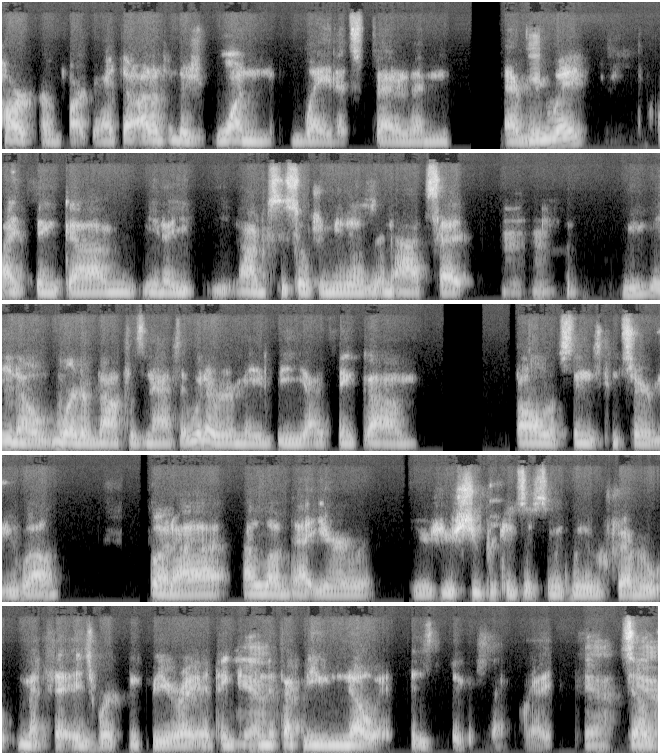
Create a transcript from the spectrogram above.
part of marketing. I, don't, I don't think there's one way that's better than every way. I think, um, you know, you- obviously social media is an asset you know, word of mouth is an asset, whatever it may be. I think um, all those things can serve you well. But uh, I love that you're you're you're super consistent with whichever method is working for you, right? I think, Yeah. and the fact that you know it is the biggest thing, right? Yeah. So, yeah.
